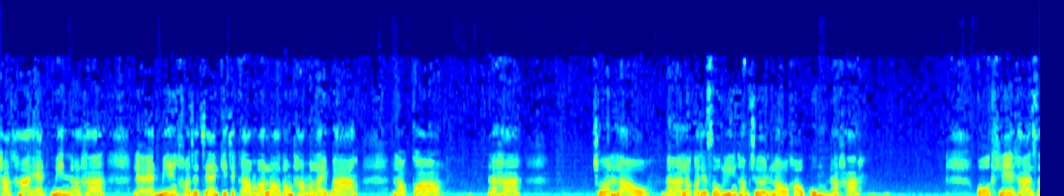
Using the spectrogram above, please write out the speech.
ทักหาแอดมินนะคะ แล้วแอดมินเขาจะแจ้งกิจกรรมว่าเราต้องทำอะไรบ้าง แล้วก็นะคะ ชวนเรานะคะ แล้วก็จะส่งลิงก์คำเชิญเราเข้ากลุ่มนะคะ โอเคค่ะ ส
